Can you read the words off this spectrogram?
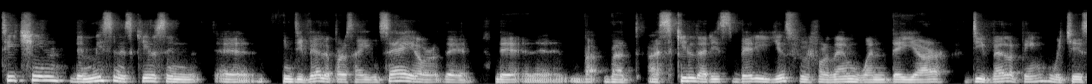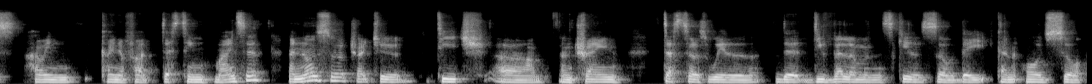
teaching the missing skills in uh, in developers, I would say, or the the, the but, but a skill that is very useful for them when they are developing, which is having kind of a testing mindset, and also try to teach uh, and train testers with the development skills so they can also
